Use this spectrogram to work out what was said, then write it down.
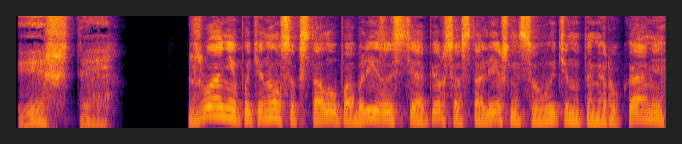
Ишь ты. Жвание потянулся к столу поблизости, оперся столешницу вытянутыми руками,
